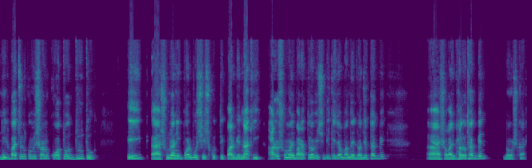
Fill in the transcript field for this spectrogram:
নির্বাচন কমিশন কত দ্রুত এই শুনানি পর্ব শেষ করতে পারবে নাকি আরও সময় বাড়াতে হবে সেদিকে আমাদের নজর থাকবে। সবাই ভালো থাকবেন, নমস্কার।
